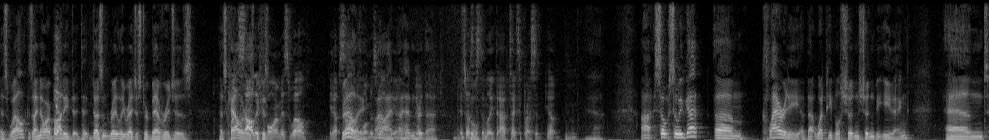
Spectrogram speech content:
as well? Because I know our Yeah. body d- d- doesn't really register beverages as But calories. solid because form as well. Yeah, solid really, form as wow, well. I, yeah. I hadn't Yeah. heard that. It doesn't cool. stimulate the appetite suppressant. Yep. Mhm. Yeah. Uh, so so we've got um, clarity about what people should and shouldn't be eating, and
